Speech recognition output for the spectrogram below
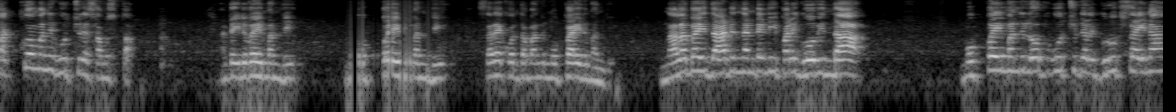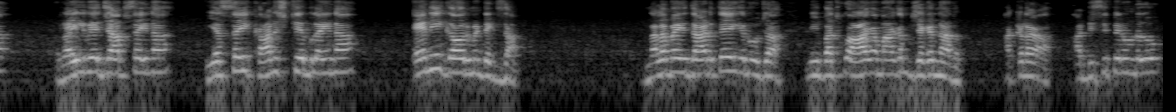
తక్కువ మంది కూర్చునే సంస్థ. అంటే ఇరవై మంది ముప్పై మంది సరే కొంతమంది ముప్పై ఐదు మంది. నలభై దాటిందంటే నీ పని గోవిందా? ముప్పై మంది లోపు కూర్చుంటారు గ్రూప్స్ అయినా రైల్వే జాబ్స్ అయినా ఎస్ఐ కానిస్టేబుల్ అయినా ఎనీ గవర్నమెంట్ ఎగ్జామ్. నలభై దాటితే ఇక నువ్వు నీ బతుకు ఆగమాగం జగన్నాథం. అక్కడ ఆ డిసిప్లిన్ ఉండదు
